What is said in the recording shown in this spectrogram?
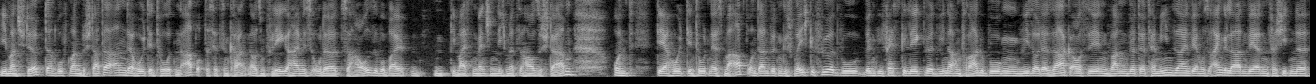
jemand stirbt, dann ruft man einen Bestatter an, der holt den Toten ab, ob das jetzt im Krankenhaus, im Pflegeheim ist oder zu Hause, wobei die meisten Menschen nicht mehr zu Hause sterben. Und der holt den Toten erstmal ab und dann wird ein Gespräch geführt, wo irgendwie festgelegt wird, wie nach einem Fragebogen, wie soll der Sarg aussehen, wann wird der Termin sein, wer muss eingeladen werden, verschiedene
